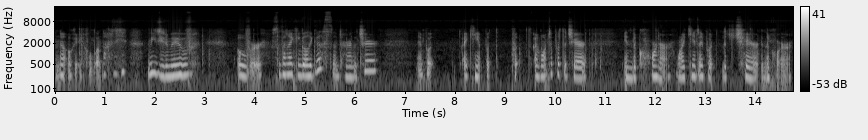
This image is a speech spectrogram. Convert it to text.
no, okay, hold on. I need you to move over so then I can go like this and turn the chair and put I can't put put I want to put the chair in the corner? Why can't I put the chair in the corner?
